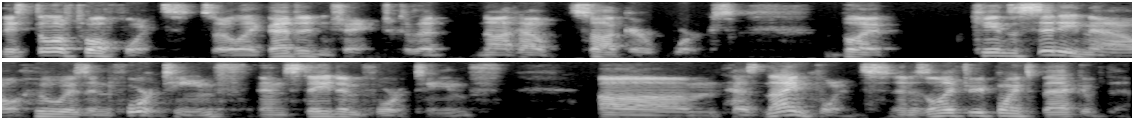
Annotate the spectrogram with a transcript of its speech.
They still have 12 points, so like that didn't change because that's not how soccer works. But Kansas City now, who is in 14th and stayed in 14th, um, has nine points and is only three points back of them.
